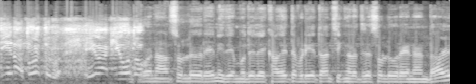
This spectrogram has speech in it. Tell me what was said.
தீனா தோத்துருவா நான் சொல்லுகிறேன். இதே முதலே கதைத்தபடியே தான் சிங்களத்தில் சொல்லுகிறேன் என்றால்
